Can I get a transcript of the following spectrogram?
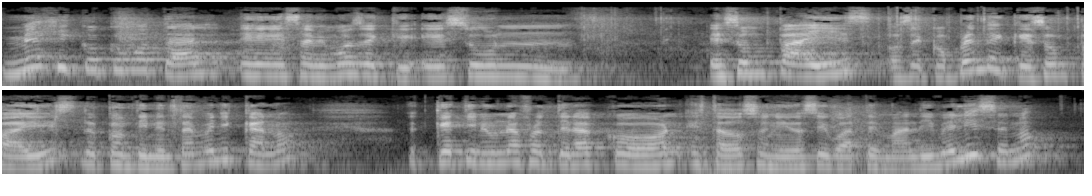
México como tal, eh, sabemos de que es un, es un país, o se comprende que es un país del continente americano que tiene una frontera con Estados Unidos y Guatemala y Belice, ¿no?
